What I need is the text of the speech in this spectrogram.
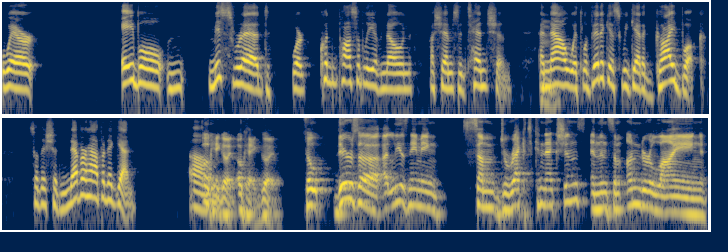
where Abel misread or couldn't possibly have known Hashem's intention. And mm. now with Leviticus, we get a guidebook. So this should never happen again. Um, okay, good. Okay, good. So there's a, uh, Leah's naming some direct connections and then some underlying,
